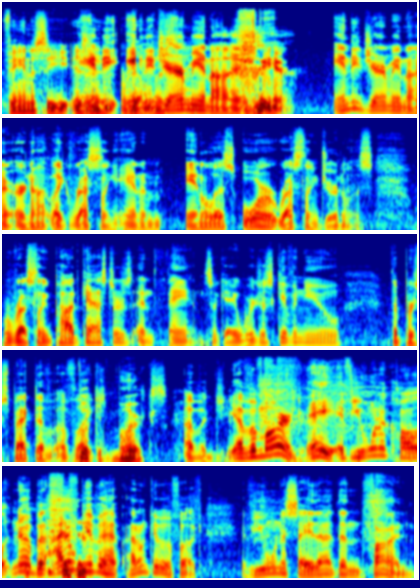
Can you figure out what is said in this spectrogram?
Fantasy isn't Andy, Andy. Jeremy, and I, yeah. Andy, Jeremy, and I are not like wrestling anim- analysts or wrestling journalists. We're wrestling podcasters and fans. Okay, we're just giving you the perspective of like Booking Marks. of a of a mark. hey, if you want to call it no, but I don't give a I don't give a fuck. If you want to say that, then fine.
